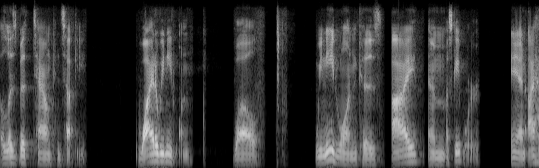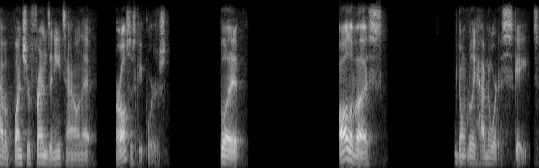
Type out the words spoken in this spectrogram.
Elizabethtown, Kentucky. Why do we need one? Well, we need one because I am a skateboarder and I have a bunch of friends in E Town that are also skateboarders. But all of us don't really have nowhere to skate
